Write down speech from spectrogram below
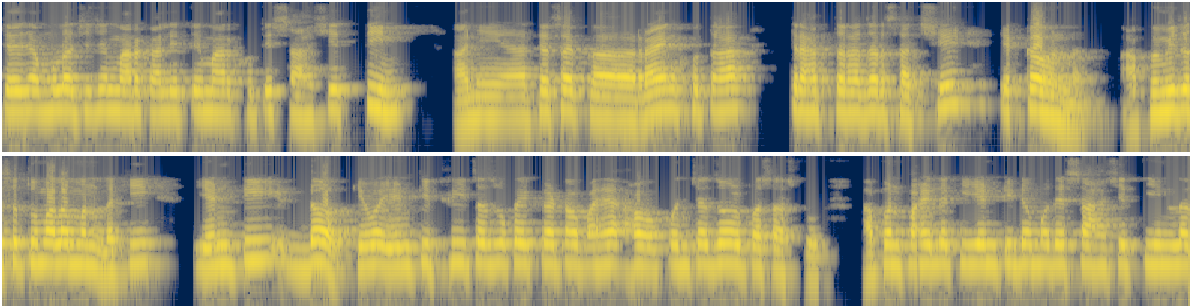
त्याच्या मुलाचे जे मार्क आले ते मार्क होते सहाशे तीन. आणि त्याचा रँक होता त्र्याहत्तर हजार सातशे एक्कावन्न आपण मी जसं तुम्हाला म्हणलं की एन टी ड किंवा एन टी थ्रीचा जो काही कट ऑफ आहे हा ओपनच्या जवळपास असतो. आपण पाहिलं की एन टी ड मध्ये सहाशे तीनला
